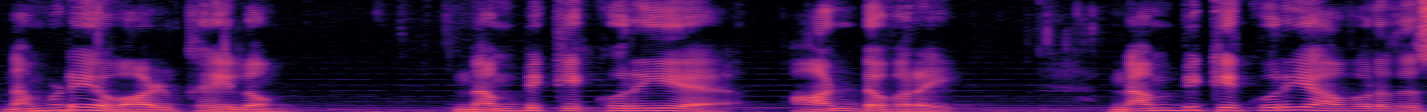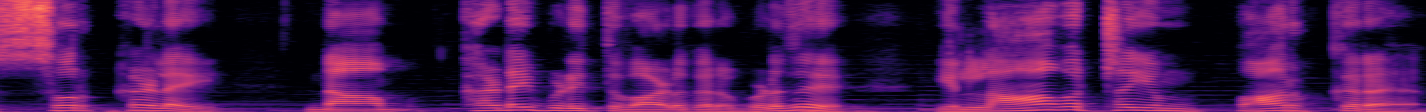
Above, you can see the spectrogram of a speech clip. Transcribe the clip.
நம்முடைய வாழ்க்கையிலும் நம்பிக்கைக்குரிய ஆண்டவரை நம்பிக்கைக்குரிய அவரது சொற்களை நாம் கடைபிடித்து வாழுகிற பொழுது எல்லாவற்றையும் பார்க்கிற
